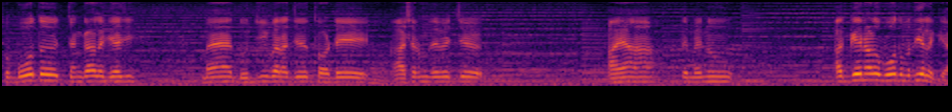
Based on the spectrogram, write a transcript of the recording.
ਸੋ ਬਹੁਤ ਚੰਗਾ ਲੱਗਿਆ ਜੀ। ਮੈਂ ਦੂਜੀ ਵਾਰ ਅੱਜ ਤੁਹਾਡੇ ਆਸ਼ਰਮ ਦੇ ਵਿੱਚ ਆਇਆ ਹਾਂ ਤੇ ਮੈਨੂੰ ਅੱਗੇ ਨਾਲੋਂ ਬਹੁਤ ਵਧੀਆ ਲੱਗਿਆ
